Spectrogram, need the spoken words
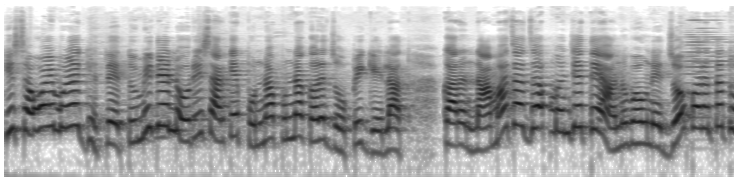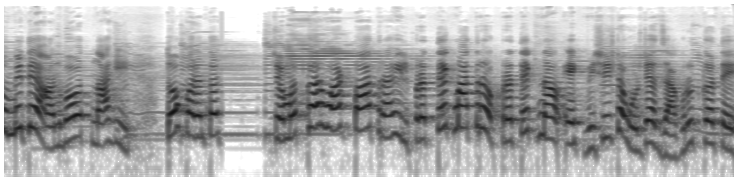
की सवयीमुळे घेतले? तुम्ही ते लोरीसारखे पुन्हा पुन्हा करत झोपी गेलात. कारण नामाचा जप म्हणजे ते अनुभवणे. जोपर्यंत तुम्ही ते अनुभवत नाही तोपर्यंत चमत्कार वाट पाहत राहील. प्रत्येक मात्र प्रत्येक नाव एक विशिष्ट ऊर्जा जागृत करते.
